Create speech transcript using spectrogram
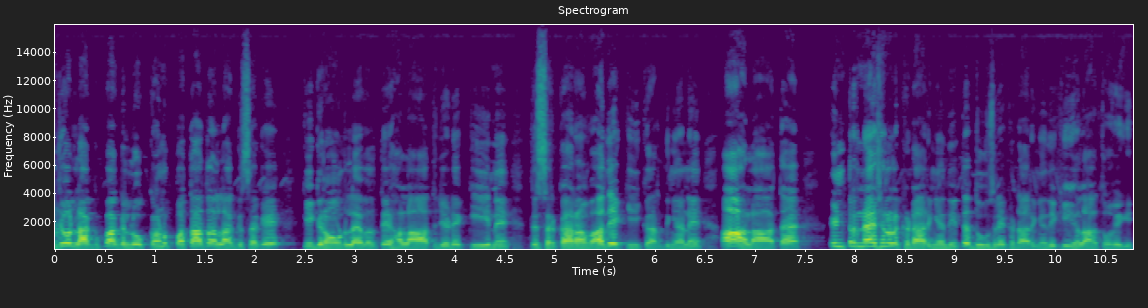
ਜੋ ਲਗਭਗ ਲੋਕਾਂ ਨੂੰ ਪਤਾ ਤਾਂ ਲੱਗ ਸਕੇ ਕਿ ਗਰਾਊਂਡ ਲੈਵਲ ਤੇ ਹਾਲਾਤ ਜਿਹੜੇ ਕੀ ਨੇ ਤੇ ਸਰਕਾਰਾਂ ਵਾਅਦੇ ਕੀ ਕਰਦੀਆਂ ਨੇ। ਆਹ ਹਾਲਾਤ ਹੈ ਇੰਟਰਨੈਸ਼ਨਲ ਖਿਡਾਰੀਆਂ ਦੀ ਤੇ ਦੂਸਰੇ ਖਿਡਾਰੀਆਂ ਦੀ ਕੀ ਹਾਲਾਤ ਹੋਵੇਗੀ।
